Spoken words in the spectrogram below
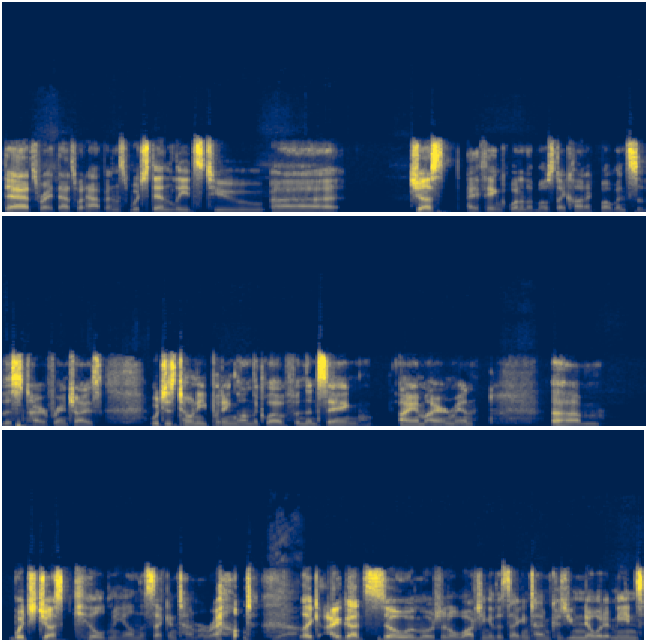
That's right. That's what happens, which then leads to uh, just, I think, one of the most iconic moments of this entire franchise, which is Tony putting on the glove and then saying, I am Iron Man. Um, which just killed me on the second time around. Yeah. like I got so emotional watching it the second time because you know what it means.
